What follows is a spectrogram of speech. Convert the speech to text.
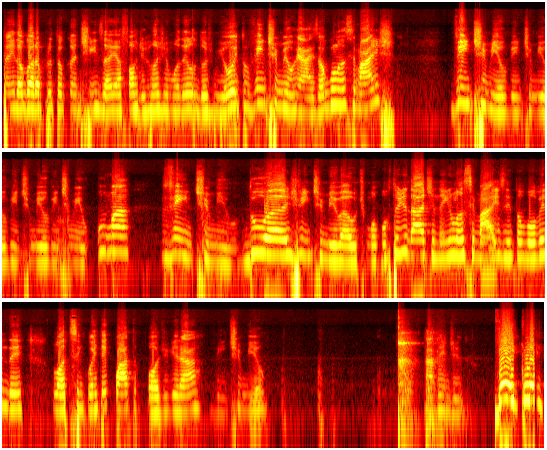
Tá indo agora para o Tocantins aí, a Ford Ranger modelo 2008, 20 mil reais. Algum lance mais? 20 mil, 20 mil, 20 mil, 20 mil, uma. 20 mil. Duas, 20 mil é a última oportunidade, nem lance mais, então vou vender. Lote 54, pode virar 20 mil. Tá vendido. Veículo em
